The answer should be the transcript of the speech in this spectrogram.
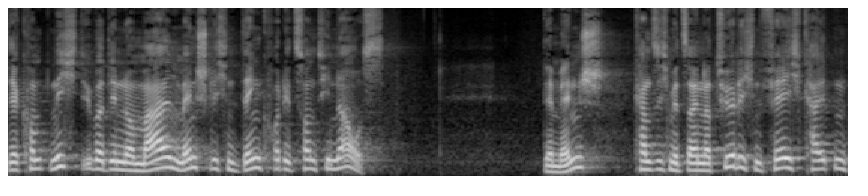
der kommt nicht über den normalen menschlichen Denkhorizont hinaus. Der Mensch kann sich mit seinen natürlichen Fähigkeiten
